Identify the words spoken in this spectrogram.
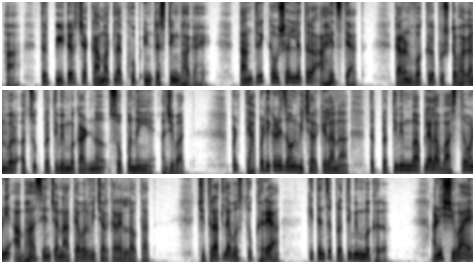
हां तर पीटरच्या कामातला खूप इंटरेस्टिंग भाग आहे. तांत्रिक कौशल्य तर आहेच त्यात कारण वक्र पृष्ठभागांवर अचूक प्रतिबिंब काढणं सोपं नाहीये अजिबात. पण त्यापडीकडे जाऊन विचार केला ना तर प्रतिबिंब आपल्याला वास्तव आणि आभास यांच्या नात्यावर विचार करायला लावतात. चित्रातल्या वस्तू खऱ्या की त्यांचं प्रतिबिंब खरं? आणि शिवाय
